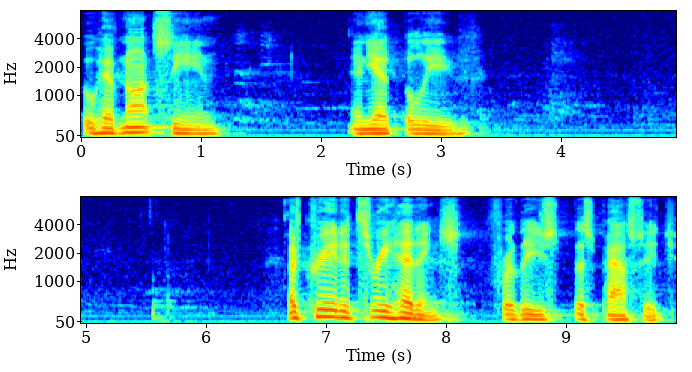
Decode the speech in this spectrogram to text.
who have not seen and yet believe. I've created three headings for these, this passage.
